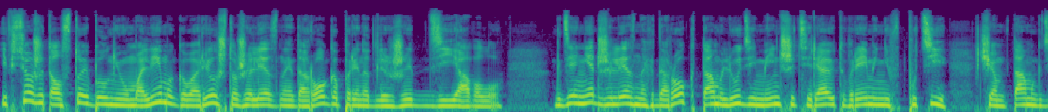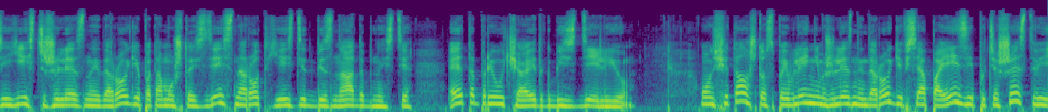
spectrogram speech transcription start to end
И все же Толстой был неумолим и говорил, что железная дорога принадлежит дьяволу. Где нет железных дорог, там люди меньше теряют времени в пути, чем там, где есть железные дороги, потому что здесь народ ездит без надобности. Это приучает к безделью. Он считал, что с появлением железной дороги вся поэзия путешествий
